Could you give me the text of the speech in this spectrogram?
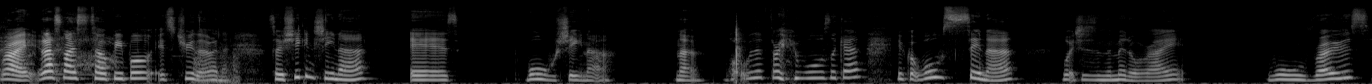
Right, that's nice to tell people. It's true though, isn't it? So Shiganshina is Wall Sheena. No, what were the three walls again? You've got Wall Sina, which is in the middle, right? Wall Rose,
